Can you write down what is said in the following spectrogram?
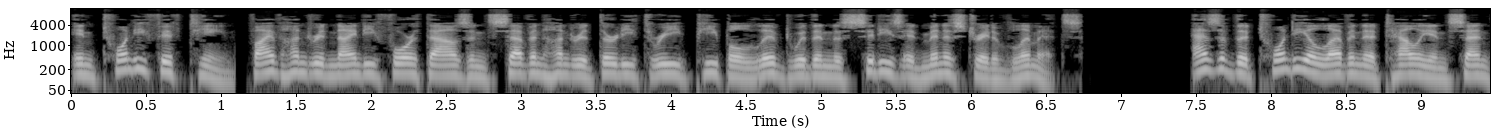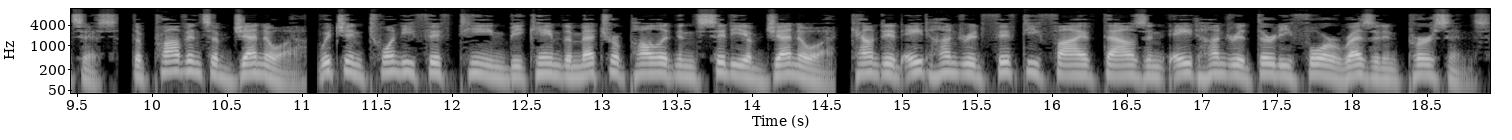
In 2015, 594,733 people lived within the city's administrative limits. As of the 2011 Italian census, the province of Genoa, which in 2015 became the metropolitan city of Genoa, counted 855,834 resident persons.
